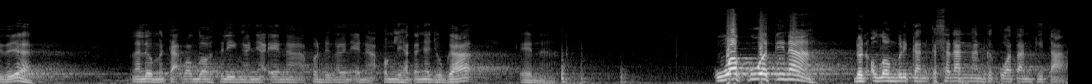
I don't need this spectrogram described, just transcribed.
gitu ya lalu minta Allah telinganya enak pendengarannya enak penglihatannya juga enak wa kuwatina dan Allah memberikan kesenangan kekuatan kita.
